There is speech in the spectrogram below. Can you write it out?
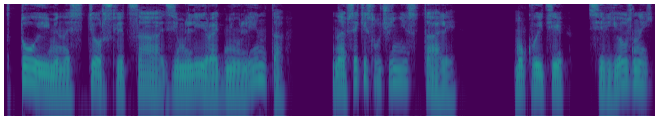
кто именно стер с лица земли родню Линта, на всякий случай не стали. Мог выйти серьезный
